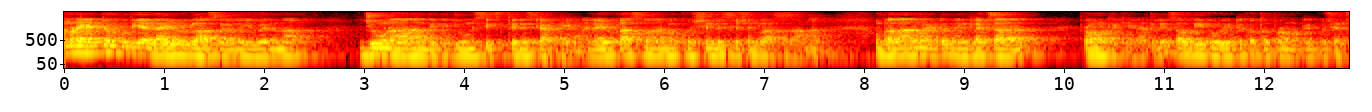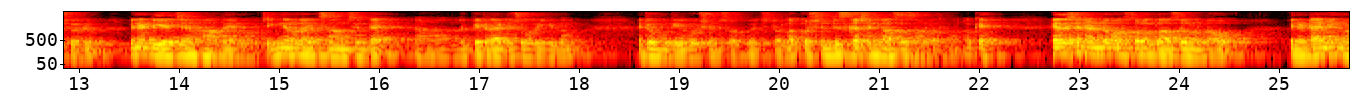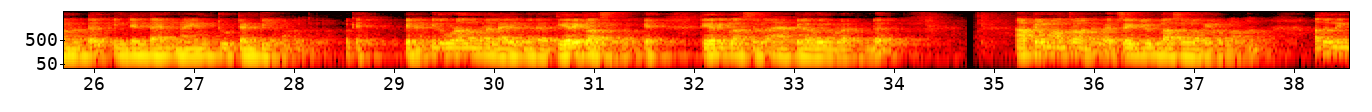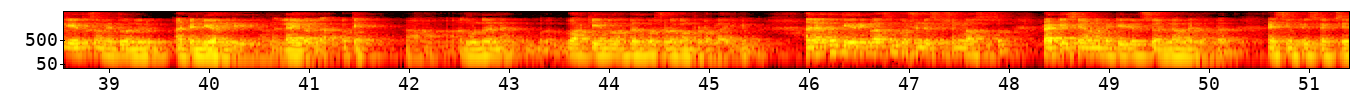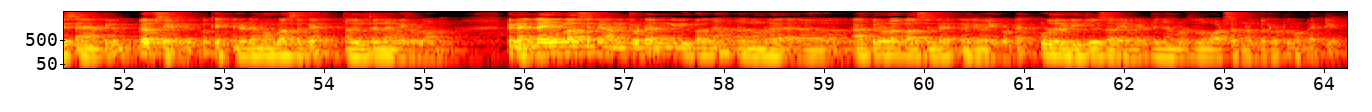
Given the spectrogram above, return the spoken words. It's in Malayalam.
നമ്മുടെ ഏറ്റവും പുതിയ ലൈവ് ക്ലാസ്സുകൾ ഈ വരുന്ന ജൂൺ ആറാം തീയതി ജൂൺ സിക്സ്ത്തിന് സ്റ്റാർട്ട് ചെയ്യാണ്. ലൈവ് ക്ലാസ് എന്ന് പറയുമ്പോൾ ക്വസ്റ്റ്യൻ ഡിസ്കഷൻ ക്ലാസ്സസ് ആണ്. പ്രധാനമായിട്ടും ഇൻക്ലക്സ് ആർ പ്രോമട്രിക് അതിൽ സൗദി പോയിട്ട് കൊത്ത പ്രോമട്രിക് ക്വസ്റ്റ്യൻസ് വരും. പിന്നെ D H HAAD M H ഇങ്ങനെയുള്ള എക്സാംസിന്റെ റിപ്പീറ്റഡ് ആയിട്ട് ചോദിക്കുന്ന ഏറ്റവും പുതിയ ക്വസ്റ്റ്യൻസും ഒക്കെ വെച്ചിട്ടുള്ള ക്വസ്റ്റ്യൻ ഡിസ്കഷൻ ക്ലാസ്സസ് ആണ് വരുന്നത്. ഓക്കെ ഏകദേശം രണ്ട് മാസത്തോളം ക്ലാസ്സുകൾ ഉണ്ടാവും. പിന്നെ ടൈമിംഗ് വന്നിട്ട് Indian time nine to ten P M ആണ് വരുന്നത്. ഓക്കെ പിന്നെ ഇതുകൂടാതെ നമ്മുടെ ലൈവ് മറ്റേ തിയറി ക്ലാസ്സുകൾ ഓക്കെ തിയറി ക്ലാസ്സുകൾ ആപ്പിൽ അവൈലബിൾ ആയിട്ടുണ്ട്. ആപ്പിൽ മാത്രമല്ല വെബ്സൈറ്റിലും ക്ലാസ്സുകൾ അവൈലബിൾ ആണ്. അത് നിങ്ങൾക്ക് ഏത് സമയത്ത് വേണമെങ്കിലും അറ്റൻഡ് ചെയ്യാവുന്ന രീതിയിലാണ് ലൈവ് അല്ല ഓക്കെ അതുകൊണ്ട് തന്നെ വർക്ക് ചെയ്യുന്നവർക്ക് അത് കുറച്ചുകൂടെ കംഫർട്ടബിൾ ആയിരിക്കും. അതിനകത്ത് തിയറി ക്ലാസ്സും ക്വസ്റ്റ്യൻ ഡിസ്കഷൻ ക്ലാസ്സും പ്രാക്ടീസ് ചെയ്യാനുള്ള മെറ്റീരിയൽസും എല്ലാം വരുന്നുണ്ട്. നഴ്സിംഗ് ഫീസ് ലെക്ചേഴ്സ് ആപ്പിലും വെബ്സൈറ്റിലും ഓക്കെ എന്റെ ഡെമോ ക്ലാസ് ഒക്കെ അതിൽ തന്നെ അവൈലബിൾ ആണ്. പിന്നെ ലൈവ് ക്ലാസ്സിന്റെ ആണിക്കോട്ടെ അല്ലെങ്കിൽ ഈ പറഞ്ഞ നമ്മുടെ ആപ്പിലുള്ള ക്ലാസ്സിന്റെ കാര്യമായിക്കോട്ടെ കൂടുതൽ ഡീറ്റെയിൽസ് അറിയാൻ വേണ്ടി ഞാൻ കൊടുത്തുള്ള വാട്സപ്പ് നമ്പറിലോട്ട് കോൺടാക്ട് ചെയ്യാം.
